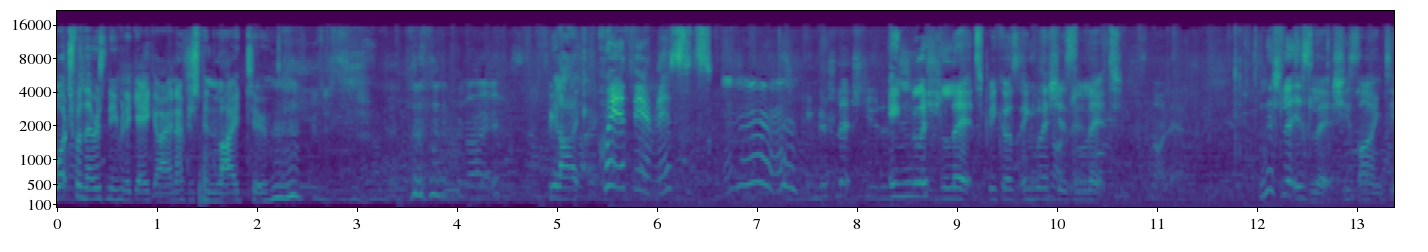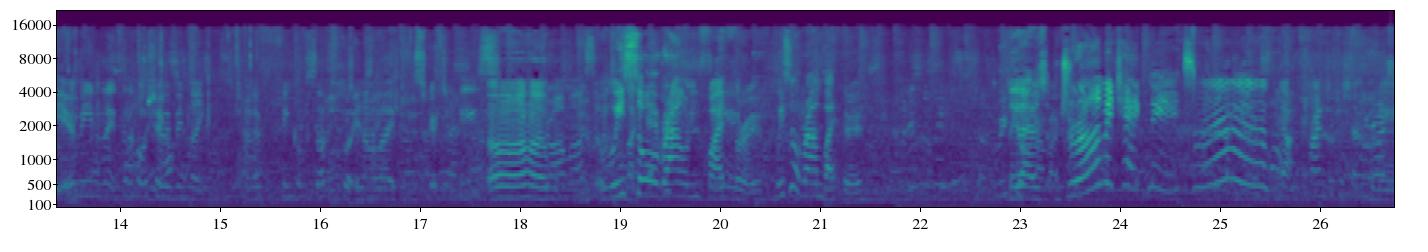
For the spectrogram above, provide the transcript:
Watch when there isn't even a gay guy, and I've just been lied to. Right. Be like queer theorists. English lit student. English lit because English is lit. It's not lit. English lit is lit. She's lying to you. I mean, like for the whole show, we've been like trying to think of stuff put in our like scripted piece. Uh, Drama, so we like saw everything round by through. We saw round by through. Look at those drama techniques. Yeah, frantic assembly.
